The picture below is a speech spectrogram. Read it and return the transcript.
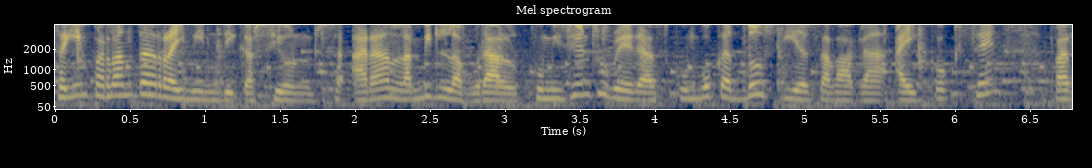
Seguim parlant de reivindicacions. Ara, en l'àmbit laboral, Comissions Obreres convoca dos dies de vaga a ICOXE per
